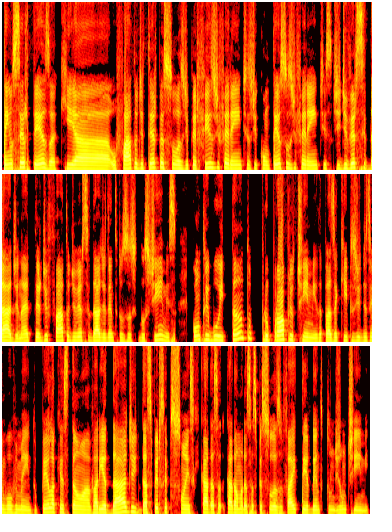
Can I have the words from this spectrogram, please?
tenho certeza que a, o fato de ter pessoas de perfis diferentes, de contextos diferentes, de diversidade, né, ter de fato diversidade dentro dos, dos times, contribui tanto para o próprio time, para as equipes de desenvolvimento, pela questão, a variedade das percepções que cada, cada uma dessas pessoas vai ter dentro de um time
